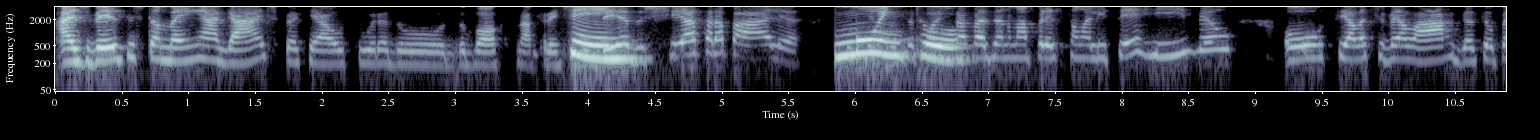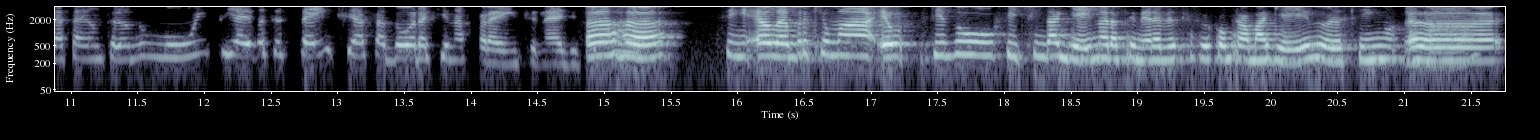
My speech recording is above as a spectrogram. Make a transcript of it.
Às vezes também a gaspa, que é a altura do, do box na frente Sim. do dedo, te atrapalha. Muito. Você pode estar fazendo uma pressão ali terrível, ou se ela estiver larga, seu pé está entrando muito, e aí você sente essa dor aqui na frente, né? De tipo, uhum. Sim, eu lembro que uma. Eu fiz o fitting da Gaynor, a primeira vez que eu fui comprar uma Gaynor, assim. Uhum. Uh,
